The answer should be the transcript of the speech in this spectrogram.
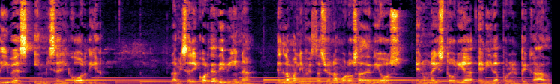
Vives in Misericordia. La misericordia divina es la manifestación amorosa de Dios en una historia herida por el pecado.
